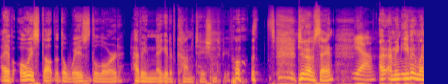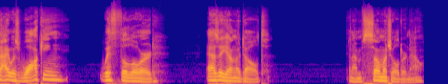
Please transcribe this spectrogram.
I have always felt that the ways of the Lord have a negative connotation to people. Do you know what I'm saying? yeah. I, I mean, even when I was walking with the Lord as a young adult, and I'm so much older now,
